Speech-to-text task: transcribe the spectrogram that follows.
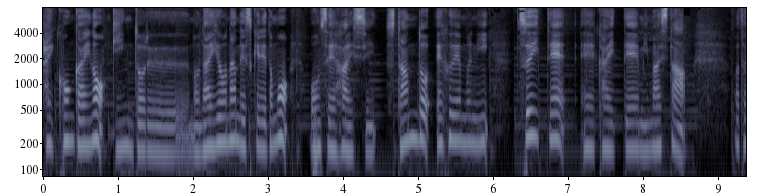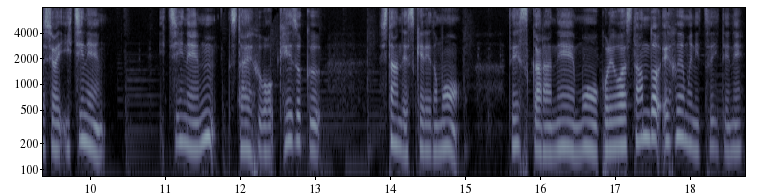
はい、今回の Kindle の内容なんですけれども、音声配信、スタンド FM について、えー、書いてみました。私は1年、1年スタイフを継続したんですけれども、ですからね、もうこれはスタンド FM についてね、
